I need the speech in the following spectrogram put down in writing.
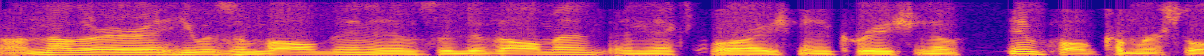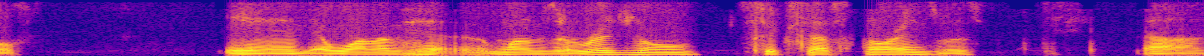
another area he was involved in is the development and exploration and creation of info commercials. And one of his, one of his original success stories was uh,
